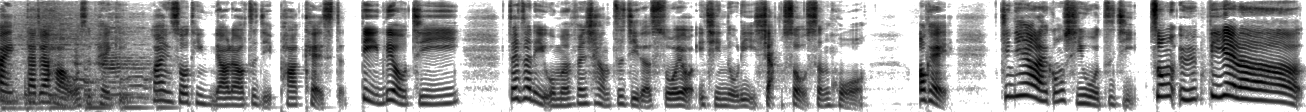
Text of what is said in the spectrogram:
嗨，大家好，我是 Peggy，欢迎收听聊聊自己 Podcast 的第六集。在这里，我们分享自己的所有，一起努力享受生活。OK，今天要来恭喜我自己，终于毕业了。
